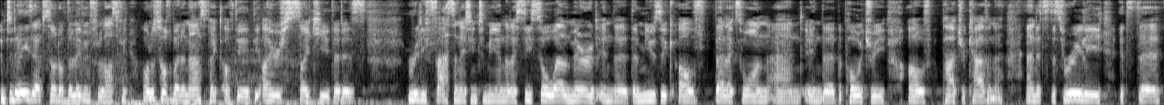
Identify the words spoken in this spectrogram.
In today's episode of The Living Philosophy, I want to talk about an aspect of the, the Irish psyche that is really fascinating to me and that I see so well mirrored in the, the music of Bell X1 and in the, the poetry of Patrick Kavanagh. And it's this really, it's the,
